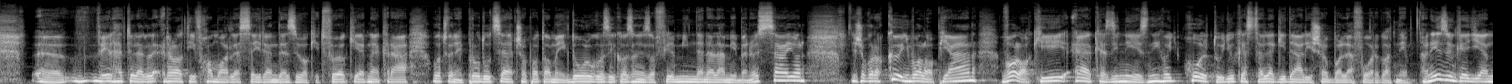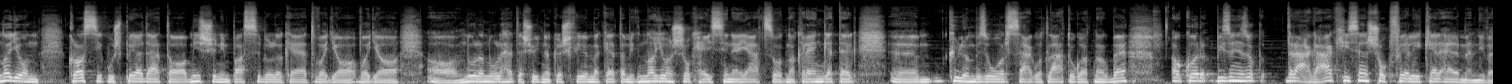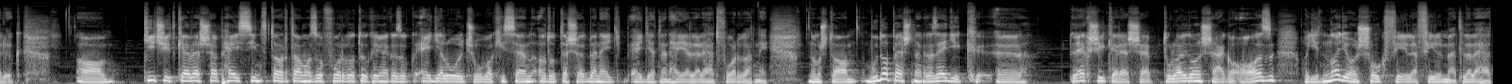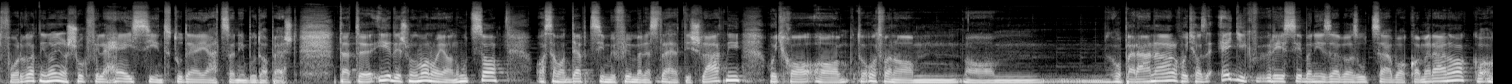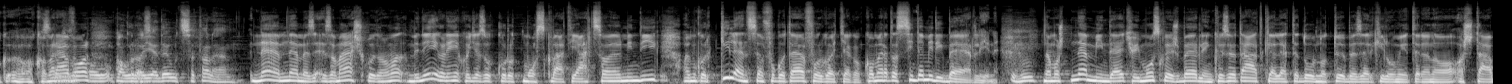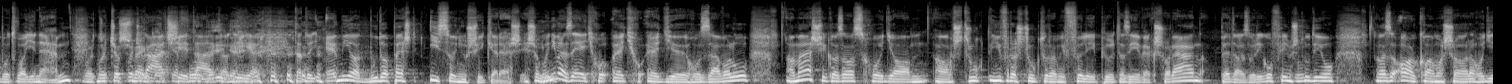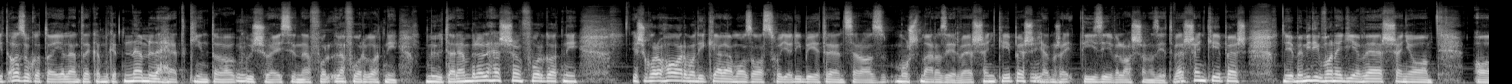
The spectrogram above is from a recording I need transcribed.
vélhetőleg relatív hamar lesz egy rendező, akit fölkérnek rá, ott van egy producercsapat, amelyik dolgozik azon, hogy ez a film minden elemében összeálljon, és akkor a könyv alapján valaki elkezdi nézni, hogy hol tudjuk ezt a legideálisabban leforgatni. Ha nézzünk egy ilyen nagyon klasszikus példát, a Mission Impossible-öket, vagy a, vagy a, a 007-es ügynökös filmeket, amik nagyon sok helyszínen játszódnak, rengeteg ö, különböző országot látogatnak be, akkor bizony azok drágák, hiszen sokfélé kell elmenni velük. A kicsit kevesebb helyszínt tartalmazó forgatókönyvek azok egyel olcsóbbak, hiszen adott esetben egy egyetlen helyen le lehet forgatni. Na most a Budapestnek az egyik legsikeresebb tulajdonsága az, hogy itt nagyon sokféle filmet le lehet forgatni, nagyon sokféle helyszínt tud eljátszani Budapest. Tehát írd és van olyan utca, azt hiszem a Depp című filmben ezt lehet is látni, hogyha a, ott van a, a operánál, hogyha az egyik részében nézel be az utcába a kamerának, a, a kamerával, szóval a akkor az... Jede utca talán? Nem, nem, ez, ez a másik oldalon van. Lényeg a lényeg, hogy az akkor ott Moszkvát játsza el mindig, amikor 90 fokot elforgatják a kamerát, az szinte mindig Berlin. Uh-huh. Na most nem mindegy, hogy Moszkva és Berlin között át kellett dobnod több ezer kilométeren a, a stábot, vagy nem, vagy, vagy csak, csak, csak átsétáltak. Igen. igen. Tehát, hogy emiatt Budapest iszonyú sikeres. És akkor nyilván ez egy, egy, egy hozzávaló. A másik az az, hogy a, a strukt, infrastruktúra, ami fölépült az évek során, például az Origo Film Studio, az alkalmas arra, hogy itt azokat a jelentek, amiket nem lehet kint a külső helyszínen leforgatni, műterembre lehessen forgatni, és akkor a harmadik elem az az, hogy a ribét rendszer az most már azért versenyképes, mm. hát most tíz éve lassan azért versenyképes. Ebben mindig van egy ilyen verseny a, a,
